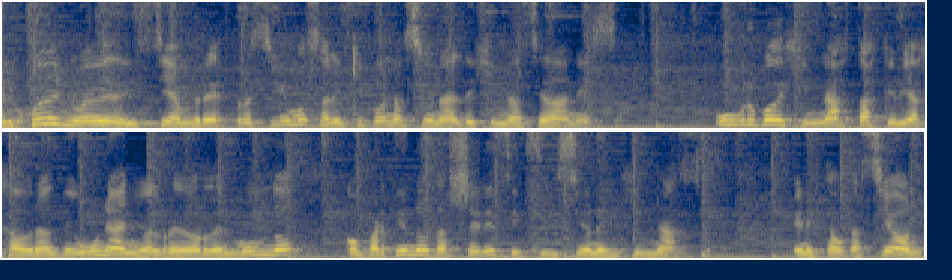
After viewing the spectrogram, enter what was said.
El jueves 9 de diciembre recibimos al equipo nacional de gimnasia danesa, un grupo de gimnastas que viaja durante un año alrededor del mundo compartiendo talleres y exhibiciones de gimnasia. En esta ocasión,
